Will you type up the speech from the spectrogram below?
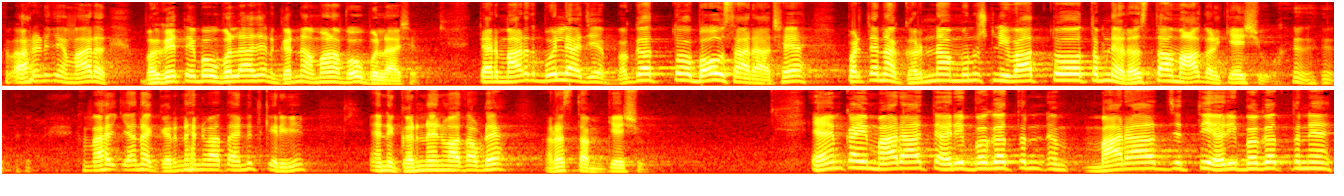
કારણ કે મારા ભગતે બહુ ભલા છે ને ઘરના માણસ બહુ ભલા છે. ત્યારે મારે બોલ્યા છે, ભગત તો બહુ સારા છે, પણ તેના ઘરના મનુષ્યની વાત તો તમને રસ્તામાં આગળ કહેશું. મારે કે એના ઘરનાની વાત નથી કરવી. એને ઘરનાની વાત આપણે રસ્તામાં કહેશું. એમ કઈ મહારાજ તે હરિભગત મહારાજ તે હરિભગતને,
